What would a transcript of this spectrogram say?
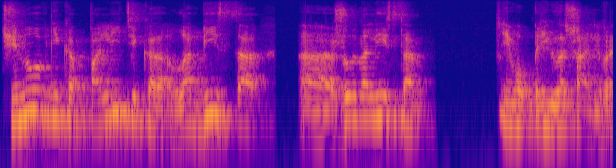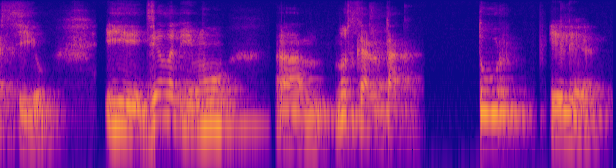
чиновника, политика, лоббиста, э, журналиста. Его приглашали в Россию и делали ему, эм, ну скажем так, тур или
